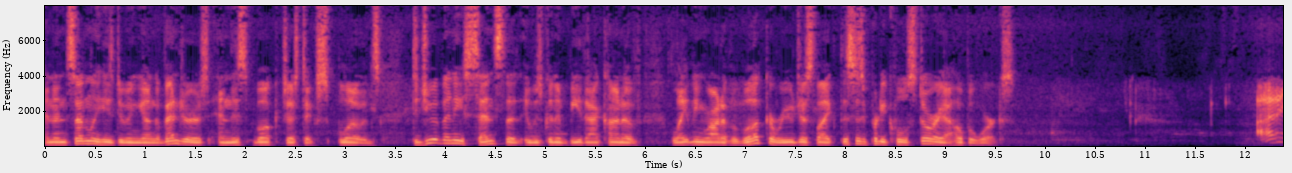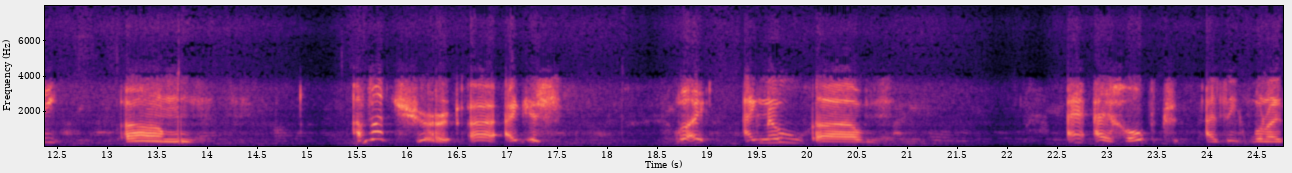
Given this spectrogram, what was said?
And then suddenly he's doing Young Avengers, and this book just explodes. Did you have any sense that it was going to be that kind of lightning rod of a book, or were you just like, "This is a pretty cool story. I hope it works"? I um I'm not sure. Uh, I just well I I know um I I hoped I think when I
